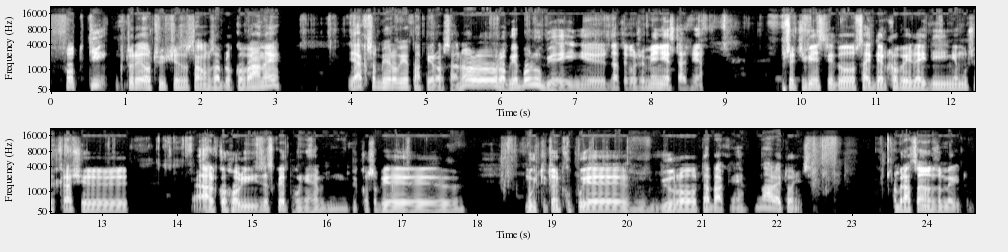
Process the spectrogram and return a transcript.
fotki, które oczywiście zostaną zablokowane. Jak sobie robię papierosa? No robię, bo lubię i nie dlatego, że mnie nie stać, nie? W przeciwieństwie do sajderkowej lady nie muszę kraść e, alkoholi ze sklepu, nie? Tylko sobie mój tytoń kupuję w biuro tabak, nie? No ale to nic. Wracając do meritum.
